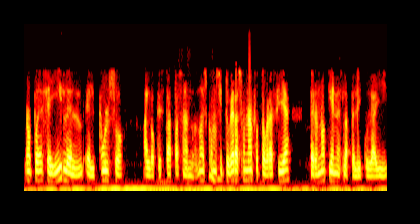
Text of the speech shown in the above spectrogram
no puedes seguirle el, el pulso a lo que está pasando, ¿no? Es como si tuvieras una fotografía pero no tienes la película y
